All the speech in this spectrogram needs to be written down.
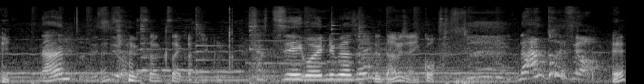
はい。なんとですよ。うさんくさい感じ撮影ご遠慮ください。ダメじゃん行こう。なんとですよ。え？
